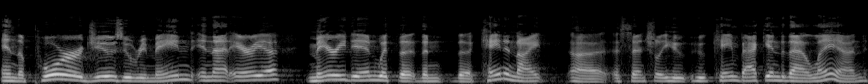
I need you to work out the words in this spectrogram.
And the poorer Jews who remained in that area married in with the, the, the Canaanite, uh, essentially, who, who came back into that land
